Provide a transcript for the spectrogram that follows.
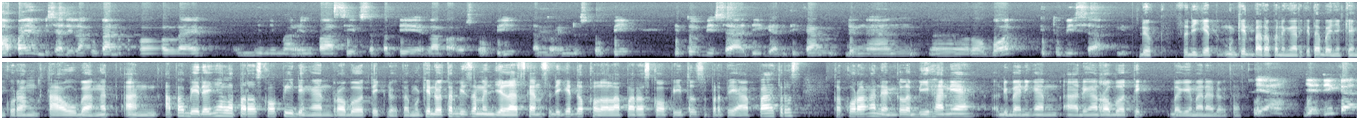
apa yang bisa dilakukan oleh minimal invasif seperti laparoskopi atau endoskopi itu bisa digantikan dengan eh, robot itu bisa gitu. Dok, sedikit mungkin para pendengar kita banyak yang kurang tahu banget an, apa bedanya laparoskopi dengan robotik, dokter. Mungkin dokter bisa menjelaskan sedikit dok kalau laparoskopi itu seperti apa, terus kekurangan dan kelebihannya dibandingkan uh, dengan robotik bagaimana dokter? Ya, jadi kan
